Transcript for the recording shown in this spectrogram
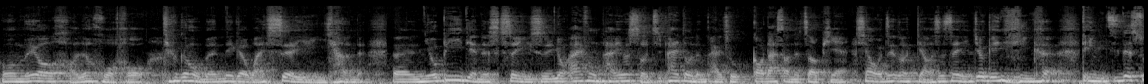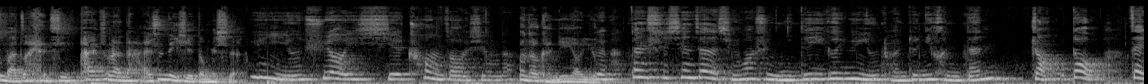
我没有好的火候，就跟我们那个玩摄影一样的。呃，牛逼一点的摄影师用 iPhone 拍，用手机拍都能拍出高大上的照片。像我这种屌丝摄影，就给你一个顶级的数码照相机，拍出来的还是那些东西。运营需要一些创造性的，创造肯定要有。对，但是现在的情况是，你的一个运营团队，你很难。找到在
